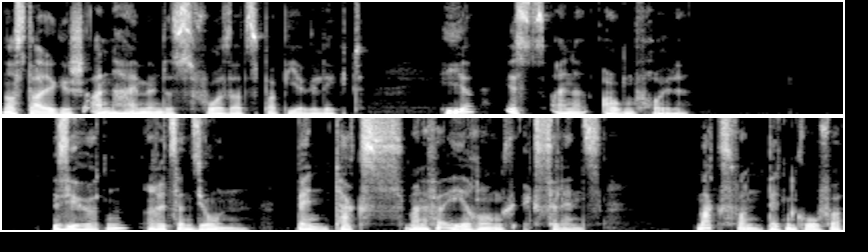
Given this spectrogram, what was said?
nostalgisch anheimelndes Vorsatzpapier gelegt. Hier ist's eine Augenfreude. Sie hörten Rezensionen. Ben Tax, meine Verehrung, Exzellenz. Max von Pettenkofer,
